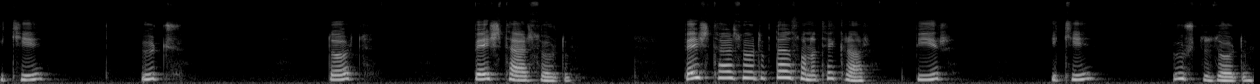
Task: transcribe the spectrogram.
2 3 4 5 ters ördüm. 5 ters ördükten sonra tekrar 1 2 3 düz ördüm.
